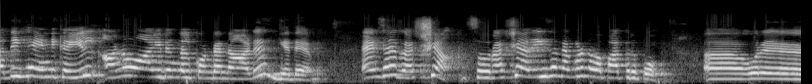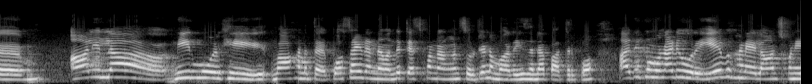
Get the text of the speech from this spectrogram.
அதிக எண்ணிக்கையில் அணு ஆயுதங்கள் கொண்ட நாடு எது? ஆன்சர் ரஷ்யா ஸோ ரஷ்யா ரீசெண்டாக கூட நம்ம பார்த்துருப்போம். ஒரு ஆளில்லா நீர்மூழ்கி வாகனத்தை பொசைடனை வந்து டெஸ்ட் பண்ணாங்கன்னு சொல்லிட்டு நம்ம ரீசெண்டாக பார்த்துருப்போம். அதுக்கு முன்னாடி ஒரு ஏவுகணையை லான்ச் பண்ணி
